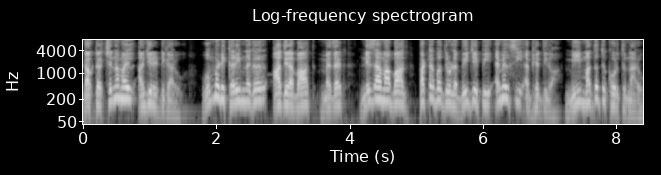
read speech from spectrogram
డాక్టర్ చిన్నమైల్ అంజిరెడ్డి గారు ఉమ్మడి కరీంనగర్ ఆదిలాబాద్ మెదక్ నిజామాబాద్ పట్టభద్రుల బీజేపీ ఎమ్మెల్సీ అభ్యర్థిగా మీ మద్దతు కోరుతున్నారు.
